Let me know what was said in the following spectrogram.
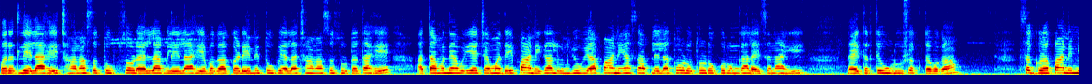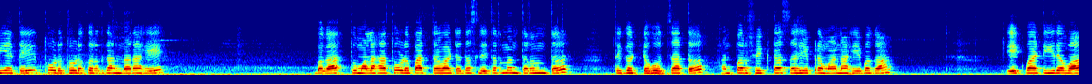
परतलेला आहे. छान असं तूप सोडायला लागलेलं आहे. बघा कडेने तूप याला छान असं सुटत आहे. आता मग या- याच्यामध्ये पाणी घालून घेऊया. पाणी असं आपल्याला थोडं थोडं करून घालायचं नाही. नाहीतर ते उडू शकतं बघा. सगळं पाणी मी येते थोडं थोडं करत घालणार आहे. बघा तुम्हाला हा थोडं पातळ वाटत असले तर नंतर नंतर ते घट्ट होत जातं. आणि परफेक्ट असं हे प्रमाण आहे बघा. एक वाटी रवा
